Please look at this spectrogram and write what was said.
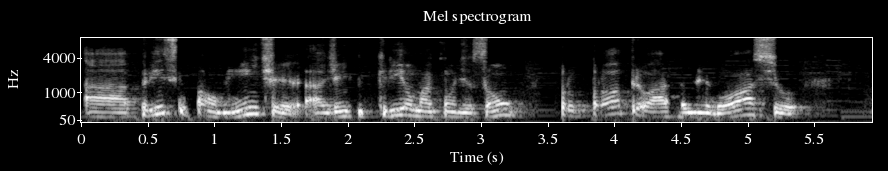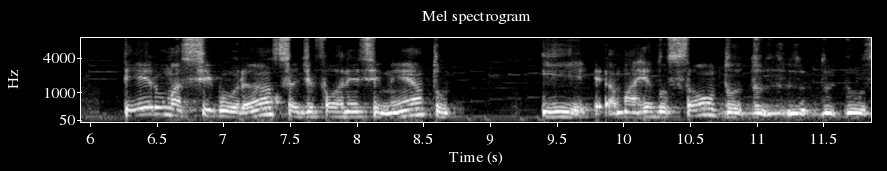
ah, principalmente a gente cria uma condição para o próprio agronegócio ter uma segurança de fornecimento e uma redução do, do, do, dos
